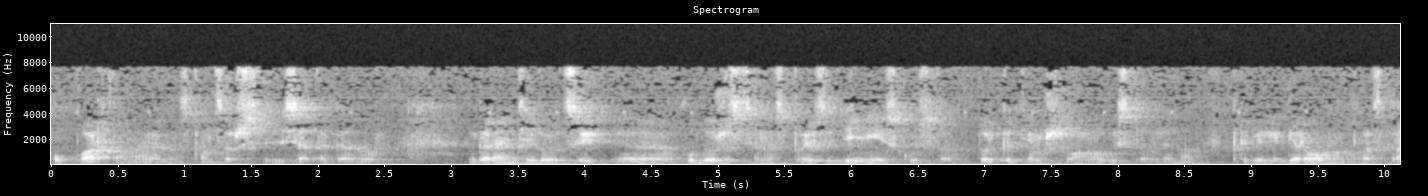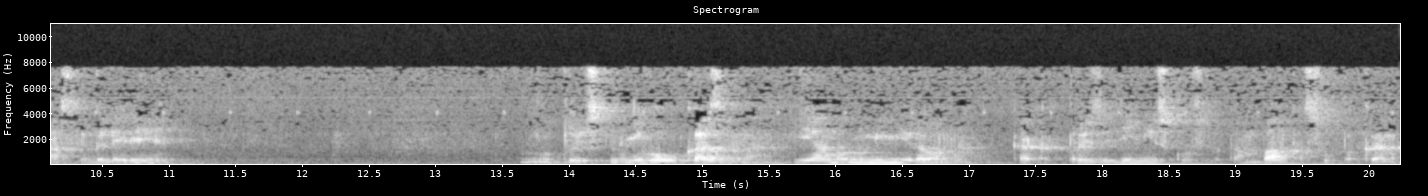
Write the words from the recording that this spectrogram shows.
по партам, наверное, с конца 60-х годов, гарантируется э, художественность произведения искусства только тем, что оно выставлено в привилегированном пространстве галереи. Ну, то есть на него указано, и оно номинировано как произведение искусства. Там банка супа Кэмпбелл.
